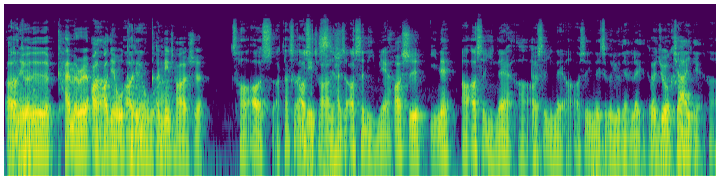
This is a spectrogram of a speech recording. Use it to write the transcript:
呃，那个对对对，凯美瑞二啊二点五肯定肯定超二十，超二十啊，它是肯二十几定超20还是二十里面啊？二十以内。啊，二十以内啊，二十以内啊，二十以内这个有点累，对吧？就加一点啊。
